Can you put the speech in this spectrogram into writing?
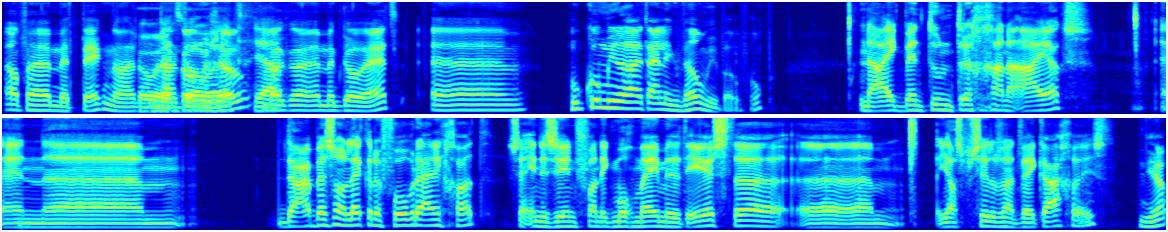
Of eh, met PEC, nou, Go daar Ahead. komen we zo. Ja. Met, eh, met Go Ahead. Eh, hoe kom je er uiteindelijk wel weer bovenop? Nou, ik ben toen teruggegaan naar Ajax. En ehm, daar best wel een lekkere voorbereiding gehad. In de zin van, ik mocht mee met het eerste. ehm Jasper Sillis naar het WK geweest. Ja.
